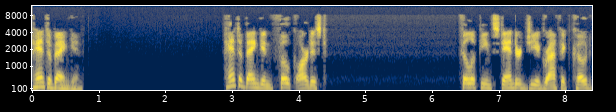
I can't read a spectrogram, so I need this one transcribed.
Pantabangan Pantabangan folk artist. Philippine Standard Geographic Code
